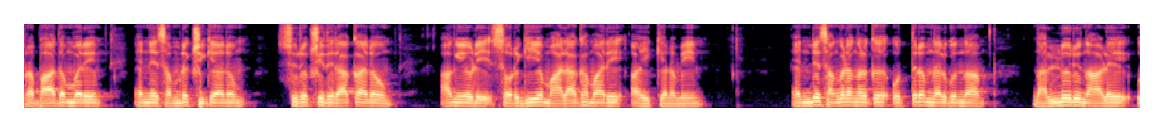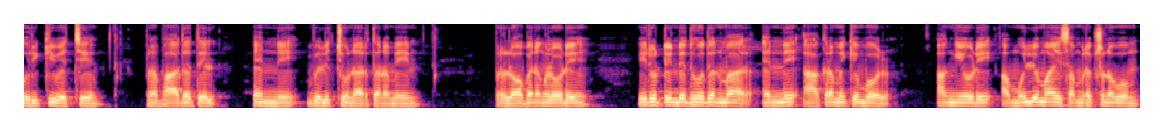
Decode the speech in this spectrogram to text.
പ്രഭാതം വരെ എന്നെ സംരക്ഷിക്കാനും സുരക്ഷിതരാക്കാനും അങ്ങയുടെ സ്വർഗീയ മാലാഖമാരെ അയക്കണമേ. എന്റെ സങ്കടങ്ങൾക്ക് ഉത്തരം നൽകുന്ന നല്ലൊരു നാളെ ഒരുക്കി വച്ച് പ്രഭാതത്തിൽ എന്നെ വിളിച്ചുണർത്തണമേ. പ്രലോഭനങ്ങളോടെ ഇരുട്ടിന്റെ ദൂതന്മാർ എന്നെ ആക്രമിക്കുമ്പോൾ അങ്ങയുടെ അമൂല്യമായ സംരക്ഷണവും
